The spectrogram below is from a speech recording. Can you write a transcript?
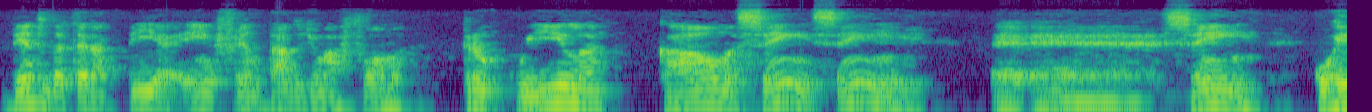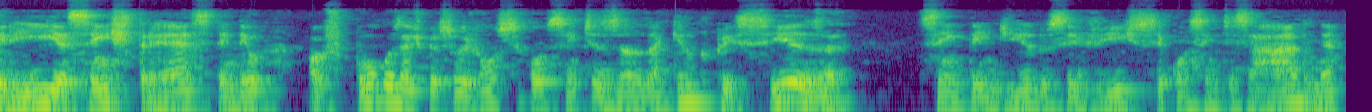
dentro da terapia é enfrentado de uma forma tranquila, calma, sem, sem, é, é, sem correria, sem estresse, entendeu? Aos poucos as pessoas vão se conscientizando daquilo que precisa ser entendido, ser visto, ser conscientizado, né?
